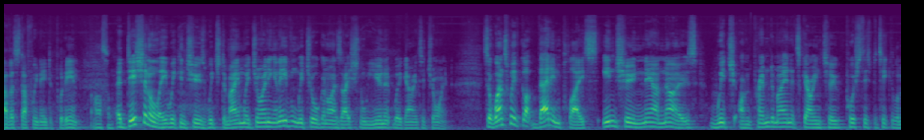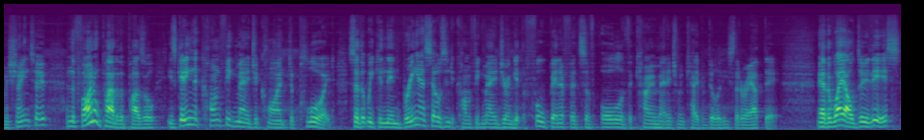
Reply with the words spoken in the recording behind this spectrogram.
other stuff we need to put in. Awesome. Additionally, we can choose which domain we're joining and even which organizational unit we're going to join. So once we've got that in place, Intune now knows which on-prem domain it's going to push this particular machine to. And the final part of the puzzle is getting the Config Manager client deployed so that we can then bring ourselves into Config Manager and get the full benefits of all of the co-management capabilities that are out there. Now the way I'll do this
